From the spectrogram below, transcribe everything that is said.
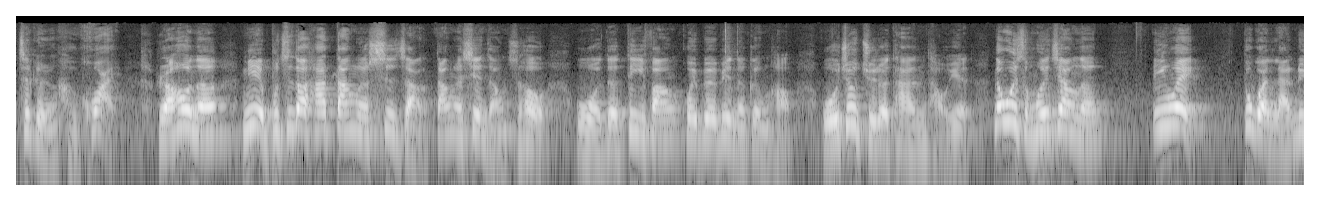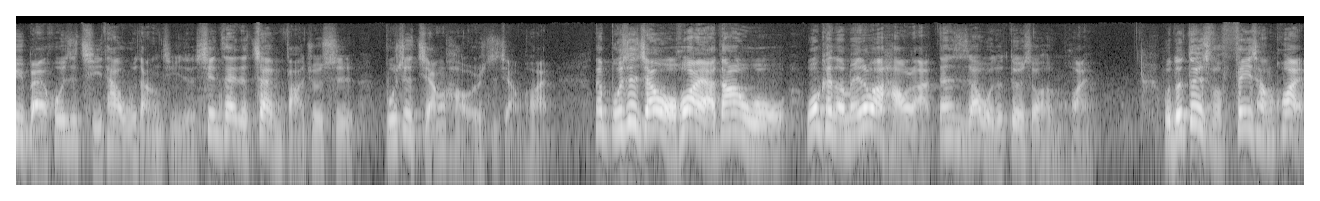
这个人很坏。然后呢，你也不知道他当了市长、当了县长之后，我的地方会不会变得更好？我就觉得他很讨厌。那为什么会这样呢？因为不管蓝绿白或是其他无党籍的，现在的战法就是不是讲好，而是讲坏。那不是讲我坏啊，当然我我可能没那么好啦，但是只要我的对手很坏。我的对手非常坏，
